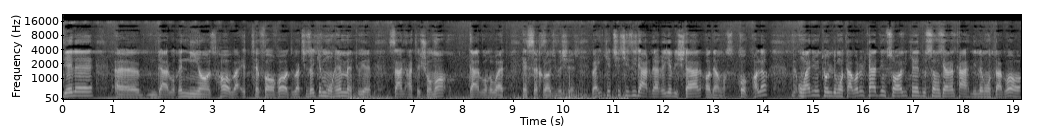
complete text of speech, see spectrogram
دل در واقع نیازها و اتفاقات و چیزایی که مهمه توی صنعت شما در واقع باید استخراج بشه و اینکه چه چیزی دغدغه بیشتر آدم هست. خب حالا اومدیم تولید محتوا رو کردیم. سوالی که دوستمون کردن تحلیل محتوا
